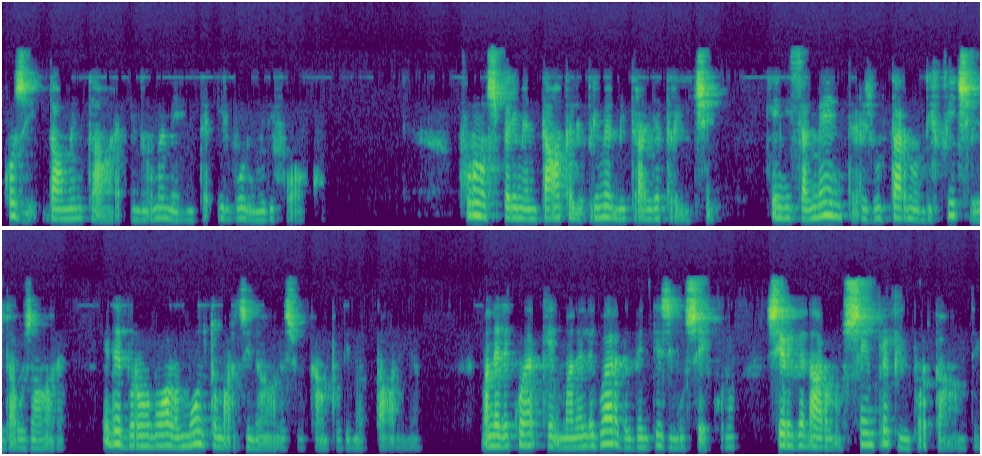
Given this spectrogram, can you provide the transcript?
così da aumentare enormemente il volume di fuoco. Furono sperimentate le prime mitragliatrici, che inizialmente risultarono difficili da usare ed ebbero un ruolo molto marginale sul campo di battaglia, ma nelle, che, ma nelle guerre del XX secolo si rivelarono sempre più importanti.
